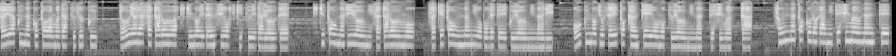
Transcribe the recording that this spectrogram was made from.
最悪なことはまだ続く。どうやら佐太郎は父の遺伝子を引き継いだようで、父と同じように佐太郎も、酒と女に溺れていくようになり、多くの女性と関係を持つようになってしまった。そんなところが似てしまうなんて、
